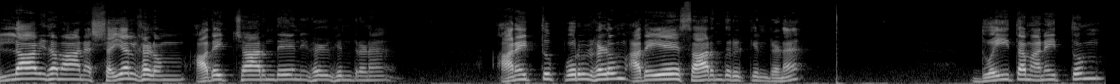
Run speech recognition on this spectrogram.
எல்லா விதமான செயல்களும் அதை சார்ந்தே நிகழ்கின்றன. அனைத்து பொருள்களும் அதையே சார்ந்திருக்கின்றன. துவைத்தம் அனைத்தும்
